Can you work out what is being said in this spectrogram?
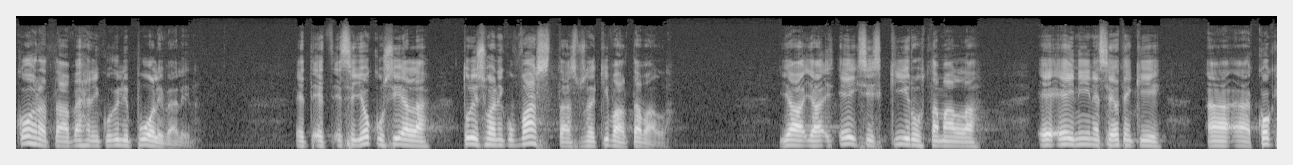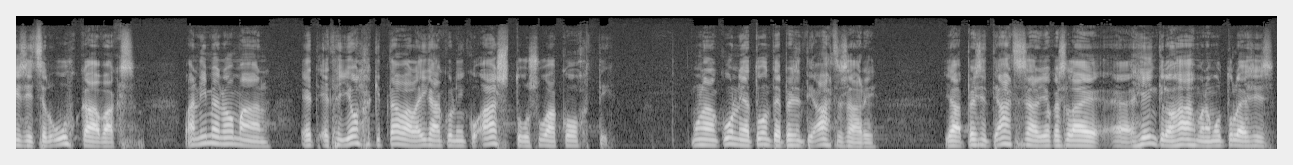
kohdataan vähän niin kuin yli puolivälin. Että et, et se joku siellä tuli sua niin kuin vastaan semmoisella kivalla tavalla. Ja, ja ei siis kiiruhtamalla, ei, ei niin, että se jotenkin ää, ää, kokisit sen uhkaavaksi, vaan nimenomaan, että et he jollakin tavalla ikään kuin, niin kuin astuu sua kohti. Mulla on kunnia tuntea presidentti Ahtisaari, ja presidentti Ahtisaari, joka sellainen äh, henkilöhahmona, mulla tulee siis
